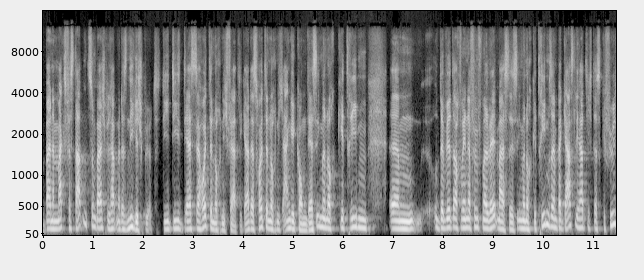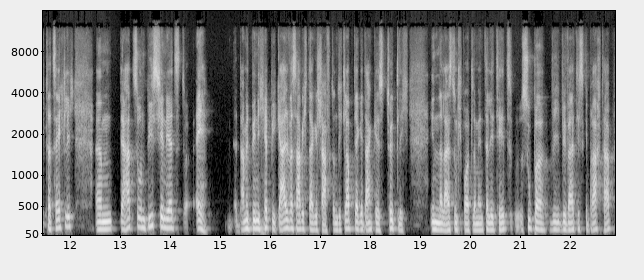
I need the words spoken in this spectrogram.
bei einem Max Verstappen zum Beispiel hat man das nie gespürt. Die, die, der ist ja heute noch nicht fertig, ja, der ist heute noch nicht angekommen, der ist immer noch getrieben ähm, und der wird auch, wenn er fünfmal Weltmeister ist, immer noch getrieben sein. Bei Gasly hatte ich das Gefühl tatsächlich, ähm, der hat so ein bisschen jetzt, ey, damit bin ich happy, egal was habe ich da geschafft. Und ich glaube, der Gedanke ist tödlich in einer Leistungssportler-Mentalität. Super, wie, wie weit ich es gebracht habe.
